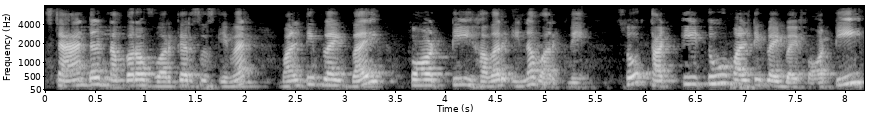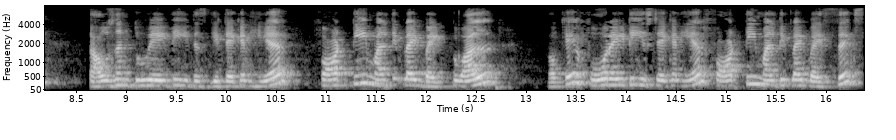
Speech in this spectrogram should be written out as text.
Standard number of workers is given multiplied by 40 hour in a work week. So 32 multiplied by 40 1280 it is taken here. 40 multiplied by 12 okay 480 is taken here. 40 multiplied by 6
